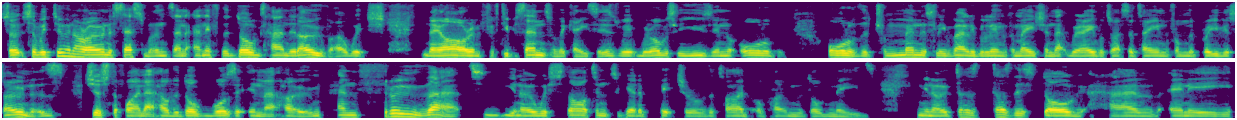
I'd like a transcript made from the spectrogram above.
so, so we're doing our own assessments, and and if the dog's handed over, which they are in fifty percent of the cases, we're, we're obviously using all of all of the tremendously valuable information that we're able to ascertain from the previous owners just to find out how the dog was in that home. And through that you know we're starting to get a picture of the type of home the dog needs. You know does does this dog have any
